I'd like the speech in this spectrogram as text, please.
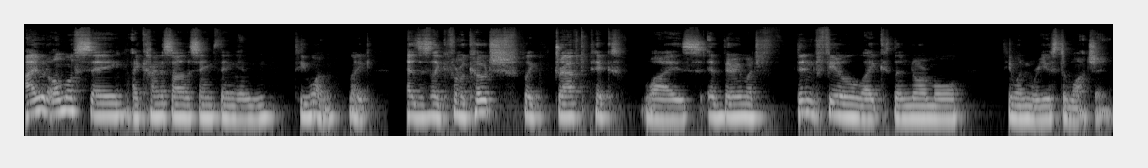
I would almost say I kind of saw the same thing in T1. Like as this, like from a coach like draft pick wise, it very much didn't feel like the normal T1 we're used to watching.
